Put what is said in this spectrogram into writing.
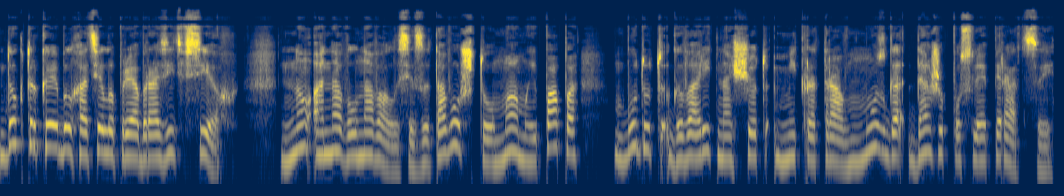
Доктор Кейбл хотела преобразить всех, но она волновалась из-за того, что мама и папа будут говорить насчет микротравм мозга даже после операции,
